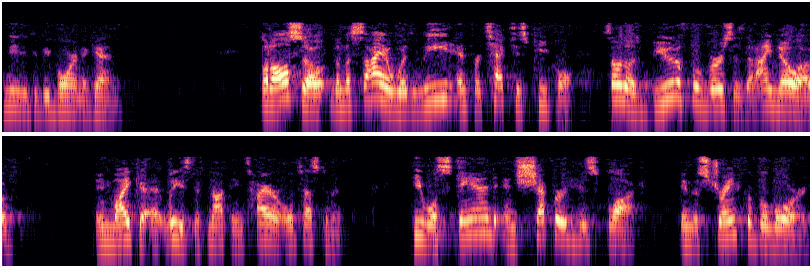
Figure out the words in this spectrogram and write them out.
needed to be born again. But also, the Messiah would lead and protect his people. Some of those beautiful verses that I know of, in Micah at least, if not the entire Old Testament. He will stand and shepherd his flock in the strength of the Lord,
